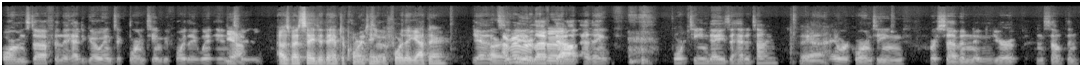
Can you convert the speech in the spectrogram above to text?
for them and stuff, and they had to go into quarantine before they went into. Yeah. I was about to say, did they have to quarantine so- before they got there? Yeah, Or- so I remember they left the- out. I think 14 days ahead of time. Yeah. They were quarantined for seven in Europe and something.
